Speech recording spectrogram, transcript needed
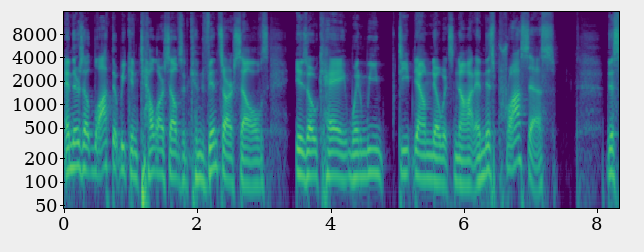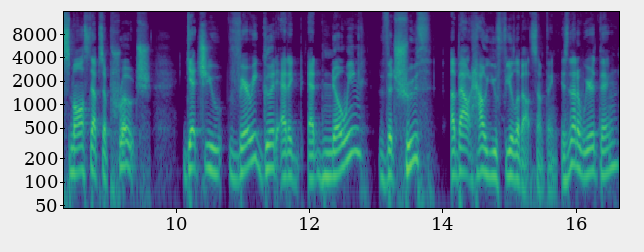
And there's a lot that we can tell ourselves and convince ourselves is okay when we deep down know it's not. And this process, this small steps approach gets you very good at at knowing the truth about how you feel about something. Isn't that a weird thing?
